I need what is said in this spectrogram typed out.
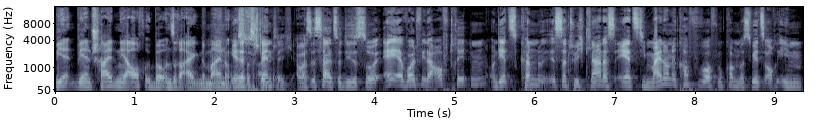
Wir, wir entscheiden ja auch über unsere eigene Meinung. Ja, selbstverständlich. Aber es ist halt so dieses so, ey, er wollte wieder auftreten und jetzt können, ist natürlich klar, dass er jetzt die Meinung in den Kopf geworfen bekommt, dass wir jetzt auch ihm,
